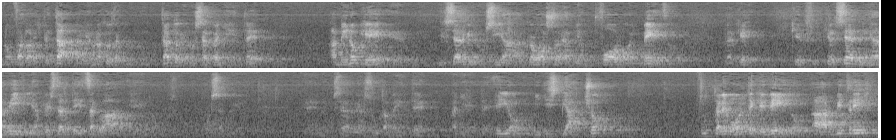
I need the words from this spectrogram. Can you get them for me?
non farla rispettare, perché è una cosa tanto che non serve a niente, a meno che eh, il serving non sia grosso e abbia un foro in mezzo, perché che che il serving arrivi a questa altezza qua eh, non può servire, non serve assolutamente a niente. E io mi dispiaccio tutte le volte che vedo arbitri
